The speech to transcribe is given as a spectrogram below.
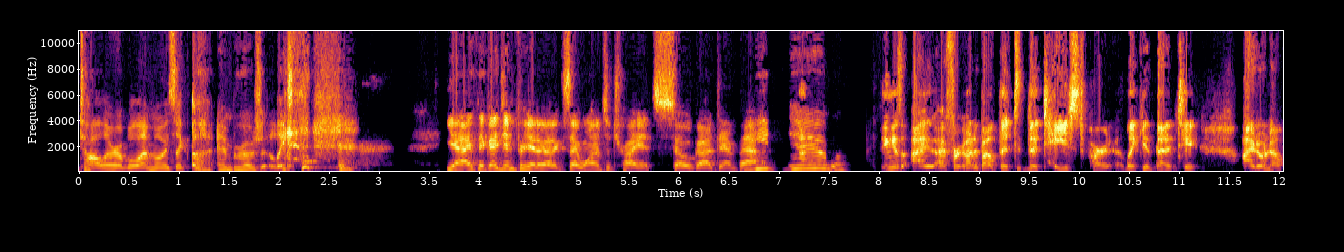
tolerable, I'm always like, oh, ambrosia. Like, Yeah, I think I didn't forget about it because I wanted to try it so goddamn bad. me too. The thing is, I, I forgot about the the taste part. Like that, it ta- I don't know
